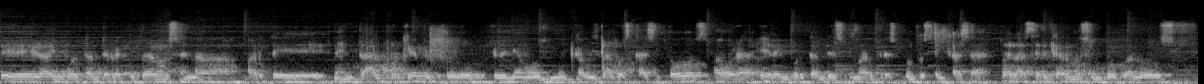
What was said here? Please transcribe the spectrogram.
Era importante recuperarnos en la parte mental. Pues porque veníamos muy cabizbajos casi todos. Ahora era importante sumar tres puntos en casa para acercarnos un poco a los.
